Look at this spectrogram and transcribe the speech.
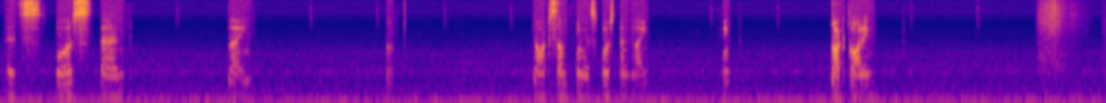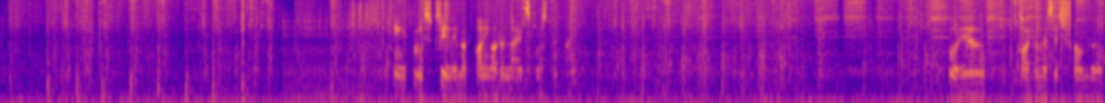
It's worse than flying. Not something is worse than lying. I think not calling. I think it means to say like not calling out a lie is worse than lying. Over here, got the message from the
